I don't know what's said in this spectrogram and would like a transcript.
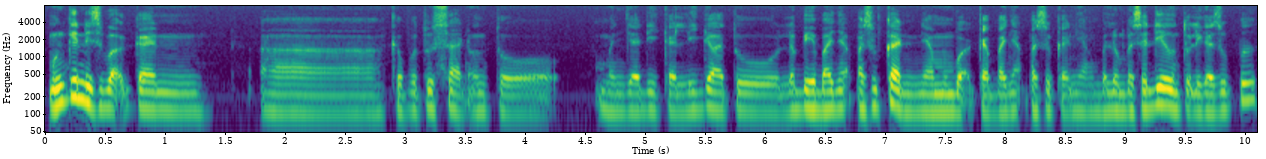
Mungkin disebabkan uh, keputusan untuk menjadikan liga tu lebih banyak pasukan yang membuatkan banyak pasukan yang belum bersedia untuk Liga Super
